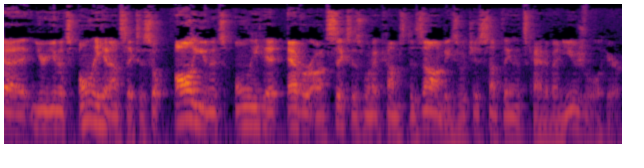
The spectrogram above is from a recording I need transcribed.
uh, your units only hit on sixes, so all units only hit ever on sixes when it comes to zombies, which is something that's kind of unusual here.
